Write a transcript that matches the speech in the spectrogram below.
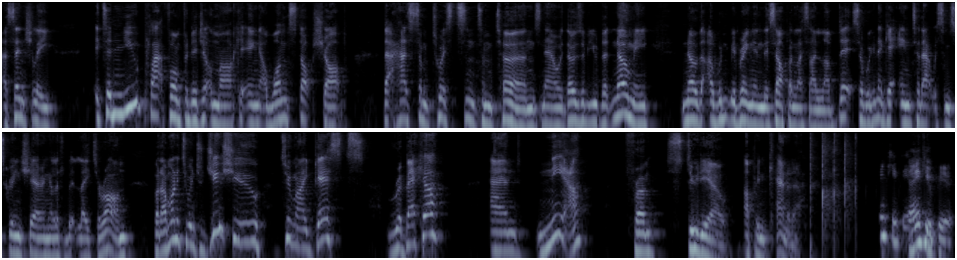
Essentially, it's a new platform for digital marketing, a one stop shop that has some twists and some turns. Now, those of you that know me, know that I wouldn't be bringing this up unless I loved it. So we're going to get into that with some screen sharing a little bit later on. But I wanted to introduce you to my guests, Rebecca and Nia from Studeo up in Canada. Thank you, Peter. Thank you, Peter.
